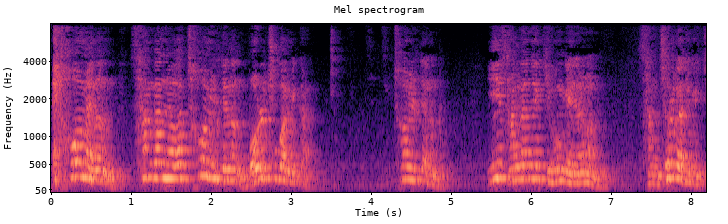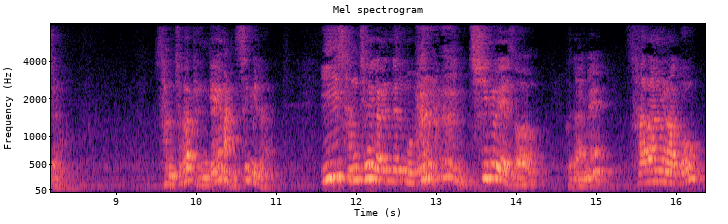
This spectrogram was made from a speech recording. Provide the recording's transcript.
처음에는 상간녀가 처음일 때는 뭐를 추구합니까? 처음일 때는 이 상간녀의 기본 개념은 상처를 가지고 있죠. 상처가 굉장히 많습니다. 이 상처에 관련된 부분을 치료해서 그 다음에 사랑을 하고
